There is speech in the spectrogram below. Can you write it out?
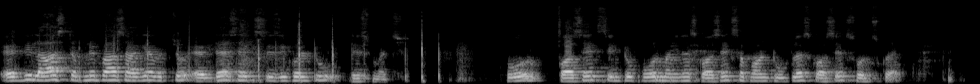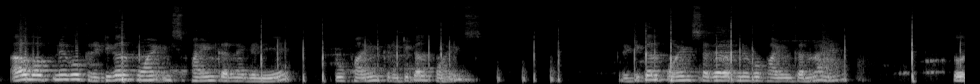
एट द लास्ट अपने पास आ गया बच्चों F dash X is equal to this much four cos X into four minus cos X upon two plus cos X whole square अब अपने को क्रिटिकल पॉइंट्स फाइंड करने के लिए to find critical points critical points अगर अपने को फाइंड करना है तो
